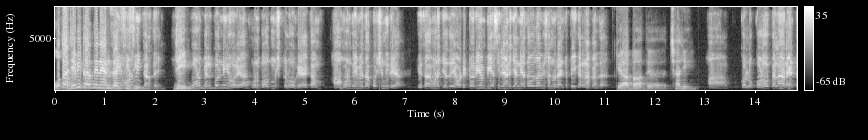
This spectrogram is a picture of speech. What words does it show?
ਉਹ ਤਾਂ ਅਜੇ ਵੀ ਕਰਦੇ ਨੇ ਹੁਣ ਵੀ ਐਨਜ਼ੈਡਸੀਸੀ ਕਰਦੇ। ਜੀ। ਹੁਣ ਬਿਲਕੁਲ ਨਹੀਂ ਹੋ ਰਿਹਾ। ਹੁਣ ਬਹੁਤ ਮੁਸ਼ਕਲ ਹੋ ਗਿਆ ਇਹ ਕੰਮ। ਹਾਂ ਹੁਣ ਇਵੇਂ ਦਾ ਕੁਝ ਨਹੀਂ ਰਿਹਾ। ਇਹ ਤਾਂ ਹੁਣ ਜਦੋਂ ਆਡੀਟੋਰੀਅਮ ਵੀ ਅਸੀਂ ਲੈਣ ਜਾਂਦੇ ਆ ਤਾਂ ਉਹਦਾ ਵੀ ਸਾਨੂੰ ਰੈਂਟ ਪੇ ਕਰਨਾ ਪੈਂਦਾ। ਹੈ। ਕੀ ਬਾਤ ਹੈ। ਅੱਛਾ ਜੀ। ਹਾਂ ਕੋਲੋਂ ਕੋਲੋਂ ਪਹਿਲਾਂ ਰੈਂਟ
